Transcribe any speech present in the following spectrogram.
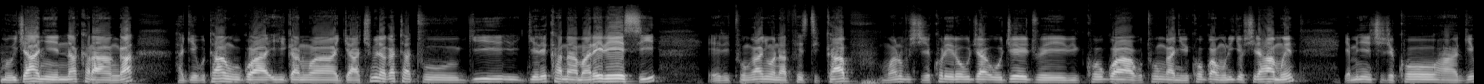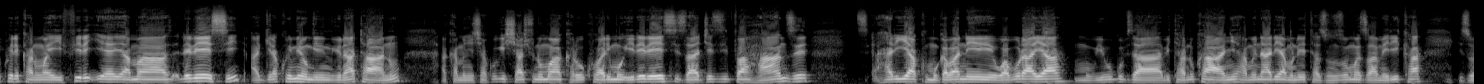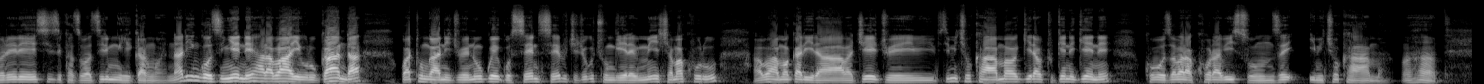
mu bijyanye n'akaranga hagiye gutangurwa ihiganwa rya cumi na gatatu ryerekana amareresi eh, ritunganywa na fesitikapu umwana ubishije ko rero ujejwe ibikorwa gutunganya ibikorwa muri iryo shyirahamwe yamenyesheje ko hagiye kwerekanwa amareresi agera kuri mirongo irindwi n'atanu akamenyesha ko gishasha n'umwaka ari uko harimo ireresi zaje ziva hanze hariya ku mugabane wa buraya mu bihugu bya bitandukanye hamwe n'ariya muri leta zunze za amerika izo reresi zikazoba ziri mw'ihiganwa nari ngozi nyene harabaye uruganda rwatunganijwe n'urwego sense rukije gucungera ibimenyesha makuru abo bahamagarira abajejwe by'imico kama bagira utugene ko boza barakora bisunze imico kama aha uh -huh.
